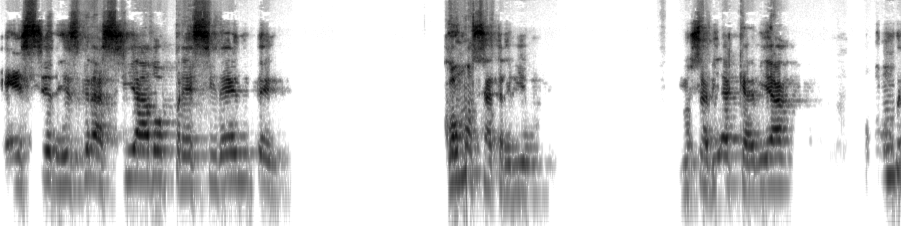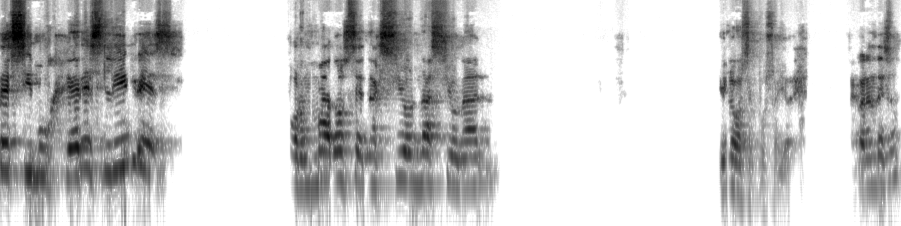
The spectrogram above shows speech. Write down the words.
ese desgraciado presidente? ¿Cómo se atrevió? No sabía que había hombres y mujeres libres formados en acción nacional. Y luego se puso a llorar. ¿Se acuerdan de eso?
